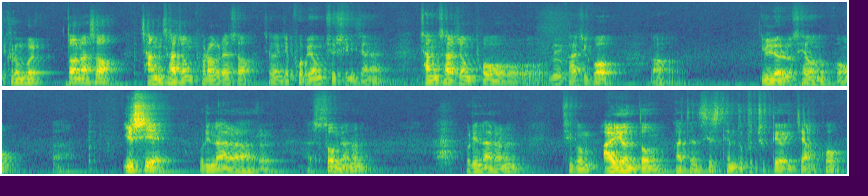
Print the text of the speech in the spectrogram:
그런 걸 떠나서 장사정포라 그래서 제가 이제 포병 출신이잖아요. 장사정포를 가지고 어, 일렬로 세워놓고 어, 일시에 우리나라를 쏘면은 우리나라는 지금 아이언돔 같은 시스템도 구축되어 있지 않고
